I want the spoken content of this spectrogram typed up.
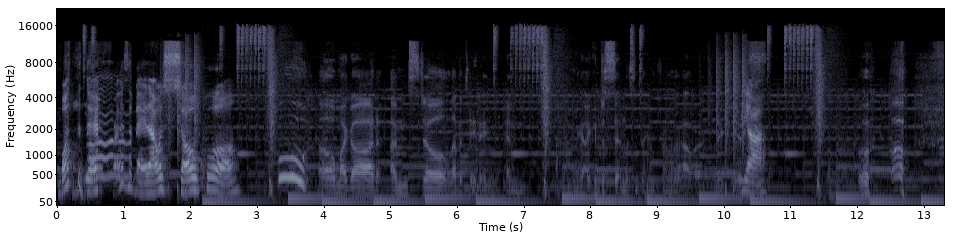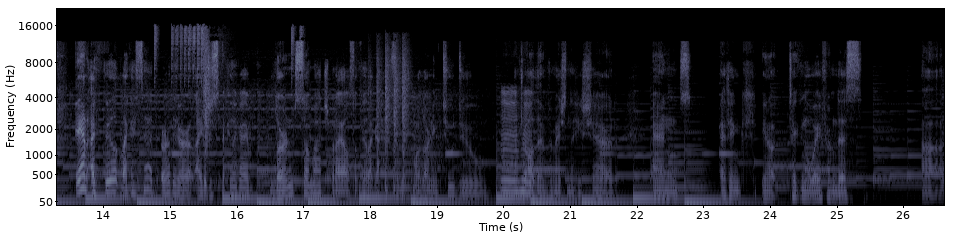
What the damn resume? That was so cool. Woo. Oh my god, I'm still levitating, and my God, I could just sit and listen to him for another hour. Like, Yeah. Oh, oh. And I feel, like I said earlier, I just I feel like I've learned so much, but I also feel like I have so much more learning to do after all Mhm. the information that he shared. And I think you know, taking away from this, uh,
